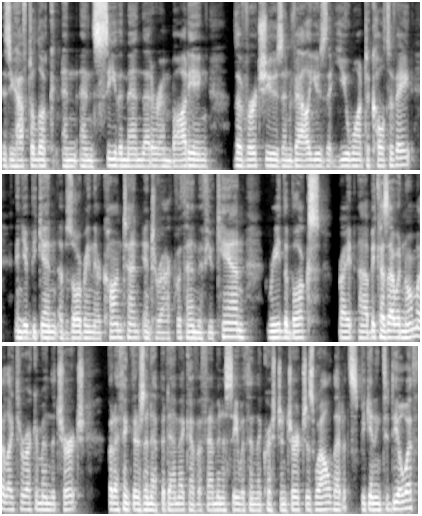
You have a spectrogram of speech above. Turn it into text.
Is you have to look and and see the men that are embodying the virtues and values that you want to cultivate, and you begin absorbing their content, interact with them if you can, read the books, right? Uh, because I would normally like to recommend the church, but I think there's an epidemic of effeminacy within the Christian church as well that it's beginning to deal with,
